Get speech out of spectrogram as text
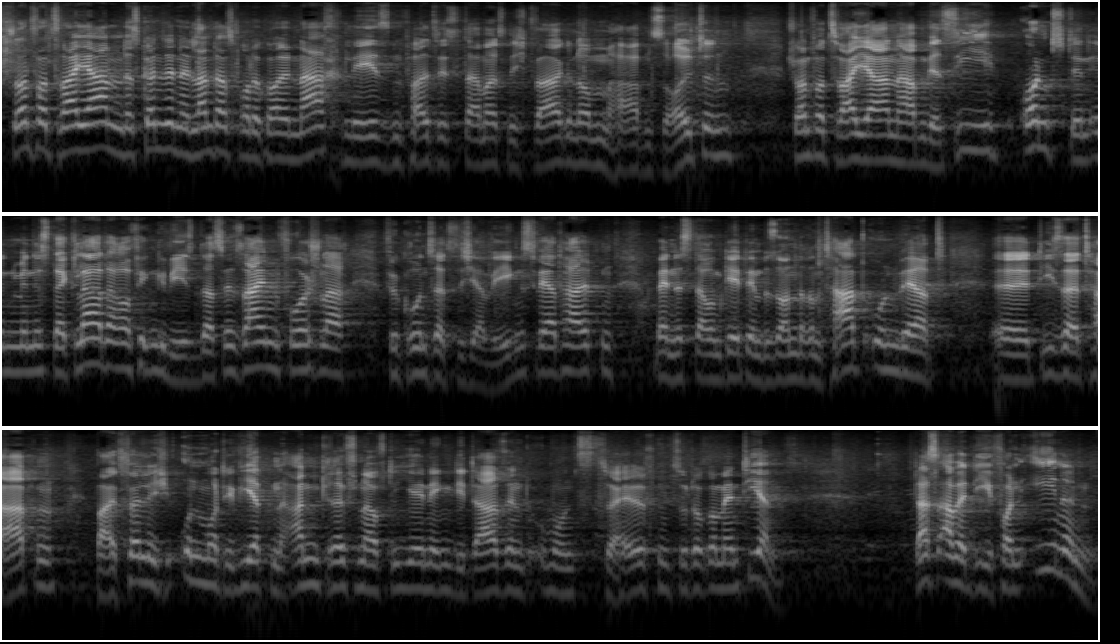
Schon vor zwei Jahren, das können Sie in den Landtagsprotokollen nachlesen, falls Sie es damals nicht wahrgenommen haben sollten, Schon vor zwei Jahren haben wir Sie und den Innenminister klar darauf hingewiesen, dass wir seinen Vorschlag für grundsätzlich erwägenswert halten, wenn es darum geht, den besonderen Tatunwert äh, dieser Taten bei völlig unmotivierten Angriffen auf diejenigen, die da sind, um uns zu helfen, zu dokumentieren. Dass aber die von Ihnen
